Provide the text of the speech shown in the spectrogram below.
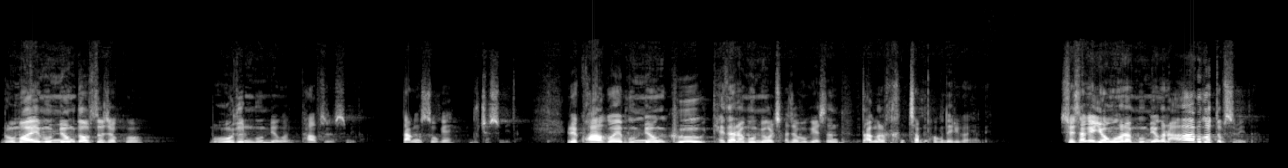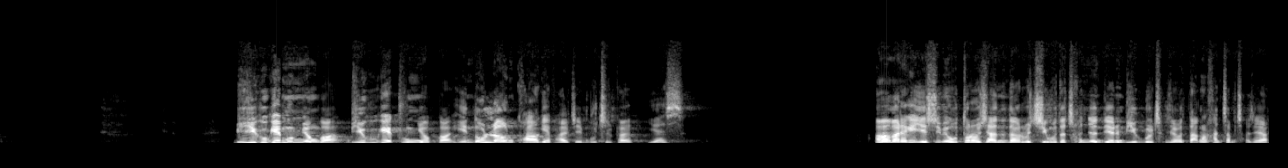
로마의 문명도 없어졌고 모든 문명은 다 없어졌습니다. 땅 속에 묻혔습니다. 그래 과거의 문명 그 대단한 문명을 찾아보기 위해서는 땅을 한참 파고 내려가야 합니다. 세상에 영원한 문명은 아무것도 없습니다. 미국의 문명과 미국의 국력과 이 놀라운 과학의 발전이 묻힐까요? Yes. 아마 만약에 예수님이 돌아오지 않는다 그러면 지금부터 천년 뒤에는 미국을 차지하고 땅을 한참 차지해야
